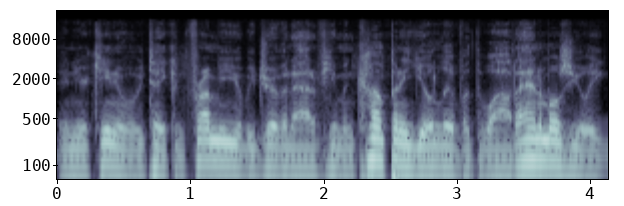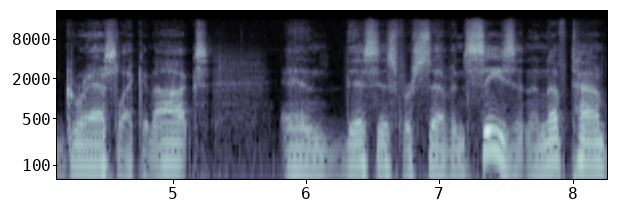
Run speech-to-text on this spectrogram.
And your kingdom will be taken from you. You'll be driven out of human company. You'll live with wild animals. You'll eat grass like an ox. And this is for seven seasons, enough time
